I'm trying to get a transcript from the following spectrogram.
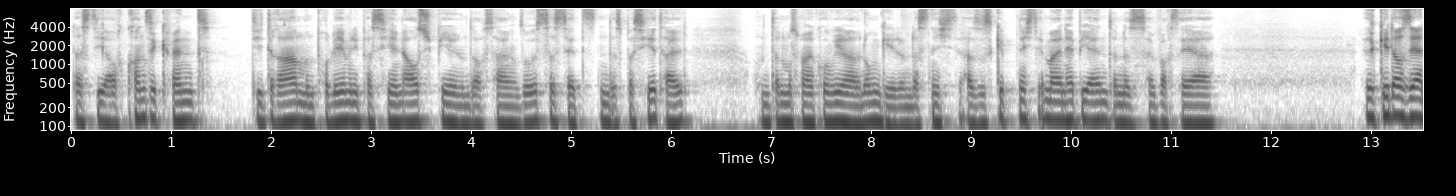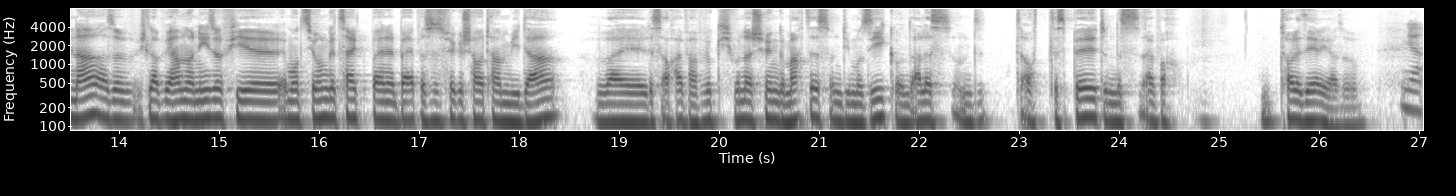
dass die auch konsequent die Dramen und Probleme, die passieren, ausspielen und auch sagen, so ist das jetzt und das passiert halt. Und dann muss man gucken, wie man damit umgeht. Und das nicht, also es gibt nicht immer ein Happy End und das ist einfach sehr. Es geht auch sehr nah. Also ich glaube, wir haben noch nie so viel Emotionen gezeigt bei, bei etwas, was wir geschaut haben, wie da, weil das auch einfach wirklich wunderschön gemacht ist und die Musik und alles und auch das Bild und das ist einfach eine tolle Serie. Also. Ja.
